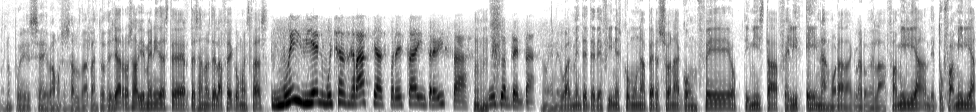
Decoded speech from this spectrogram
Bueno, pues eh, vamos a saludarla entonces ya. Rosa, bienvenida a este Artesanos de la Fe, ¿cómo estás? Muy bien, muchas gracias por esta entrevista. Muy contenta. Bueno, igualmente te defines como una persona con fe, optimista, feliz e enamorada, claro, de la familia, de tu familia.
